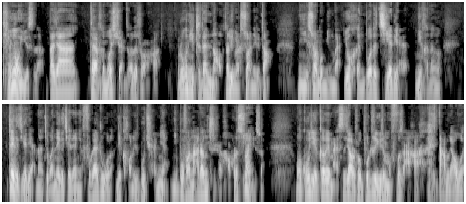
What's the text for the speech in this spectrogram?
挺有意思的。大家在很多选择的时候，哈。如果你只在脑子里边算这个账，你算不明白，有很多的节点，你可能这个节点呢就把那个节点给覆盖住了，你考虑的不全面，你不妨拿张纸好好的算一算。我估计各位买私教的时候不至于这么复杂哈，大不了我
